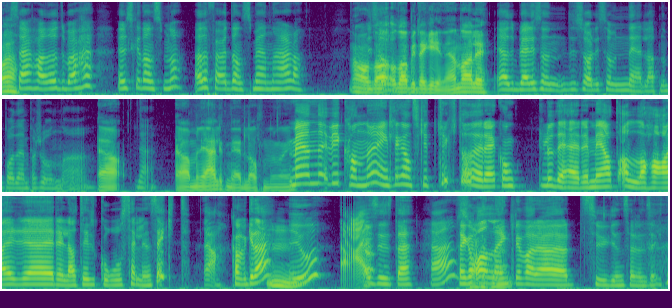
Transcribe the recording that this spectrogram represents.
Å, ja. Så jeg ha det, og du bare 'hæ, hvem skal jeg danse med nå?' Ja, da får jeg jo danse med henne her, da. Å, da. Og da begynte jeg å grine igjen, da, eller? Ja, du, ble litt sånn, du så litt sånn nedlatende på den personen. Og Ja. Ja. ja, men jeg er litt nedlatende noen ganger. Men vi kan jo egentlig ganske trygt da dere konkludere med at alle har eh, relativt god selvinnsikt. Ja. Kan vi ikke det? Mm. Jo. Ja, jeg syns det. Ja. Tenk om alle egentlig bare har sugen selvinnsikt.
